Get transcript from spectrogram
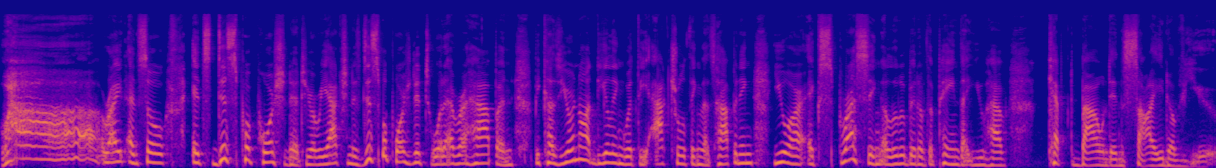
wow, right? And so it's disproportionate. Your reaction is disproportionate to whatever happened because you're not dealing with the actual thing that's happening. You are expressing a little bit of the pain that you have kept bound inside of you.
